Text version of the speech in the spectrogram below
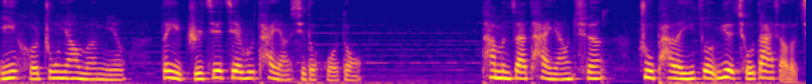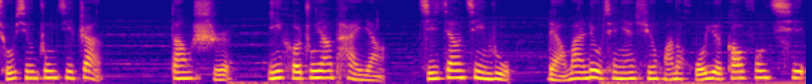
银河中央文明得以直接介入太阳系的活动。他们在太阳圈驻派了一座月球大小的球形中继站。当时，银河中央太阳即将进入两万六千年循环的活跃高峰期，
